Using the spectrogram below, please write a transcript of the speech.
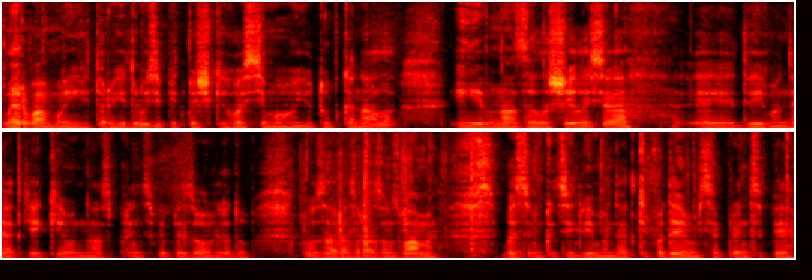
Мир вам, мої дорогі друзі, підписчики, гості мого YouTube каналу. І в нас залишилися е, дві монетки, які у нас, в принципі, без огляду. Ну, зараз разом з вами бисенько ці дві монетки подивимося. В принципі,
